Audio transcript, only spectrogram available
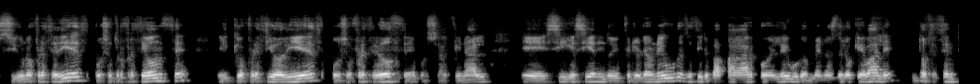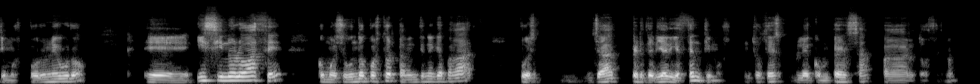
Si uno ofrece 10, pues otro ofrece 11, el que ofreció 10, pues ofrece 12, pues al final eh, sigue siendo inferior a un euro, es decir, va a pagar por el euro menos de lo que vale, 12 céntimos por un euro, eh, y si no lo hace, como el segundo postor también tiene que pagar, pues ya perdería 10 céntimos, entonces le compensa pagar 12, ¿no?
